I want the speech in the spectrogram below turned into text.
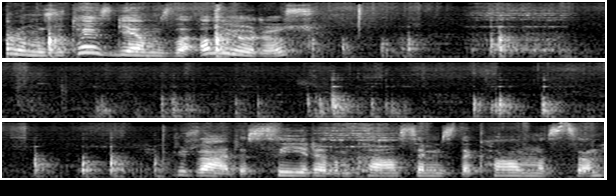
Hamurumuzu tezgahımıza alıyoruz. Güzelce sıyıralım kasemizde kalmasın.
